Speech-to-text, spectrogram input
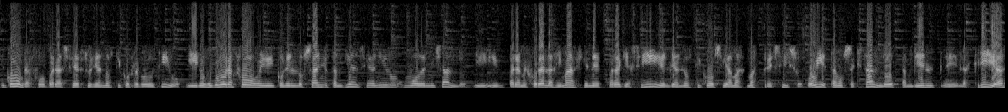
ecógrafo para hacer sus diagnósticos reproductivos y los ecógrafos con los años también se han ido modernizando y, para mejorar las imágenes, para que así el diagnóstico sea más, más preciso. Hoy estamos sextando también eh, las crías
